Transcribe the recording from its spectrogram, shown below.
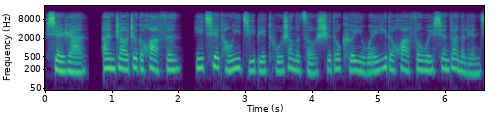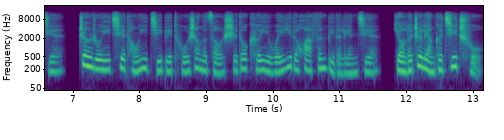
显然，按照这个划分，一切同一级别图上的走势都可以唯一的划分为线段的连接。正如一切同一级别图上的走势都可以唯一的划分比的连接，有了这两个基础，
